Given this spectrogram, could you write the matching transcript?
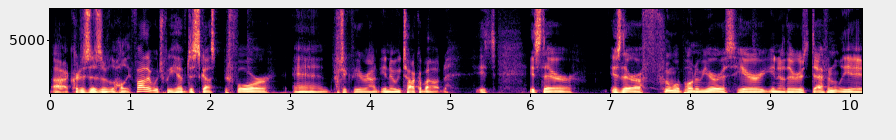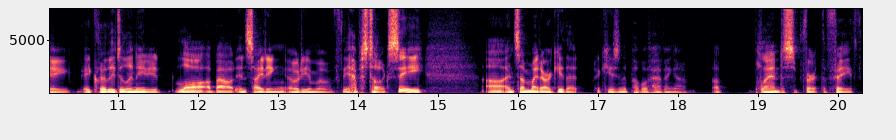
uh, criticism of the Holy Father, which we have discussed before, and particularly around, you know, we talk about it's it's their is there a fumus boni iuris here? You know, there is definitely a, a clearly delineated law about inciting odium of the apostolic see, uh, and some might argue that accusing the Pope of having a, a plan to subvert the faith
